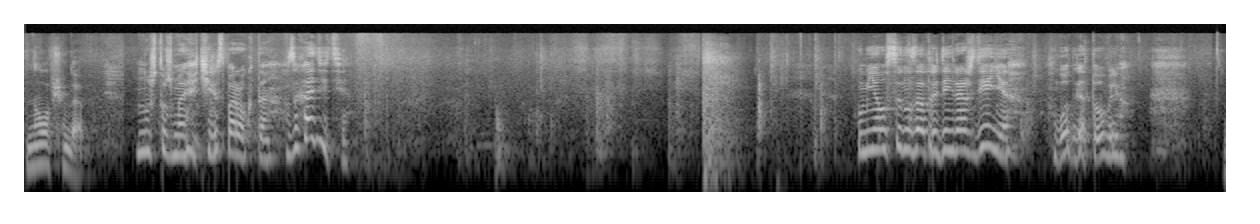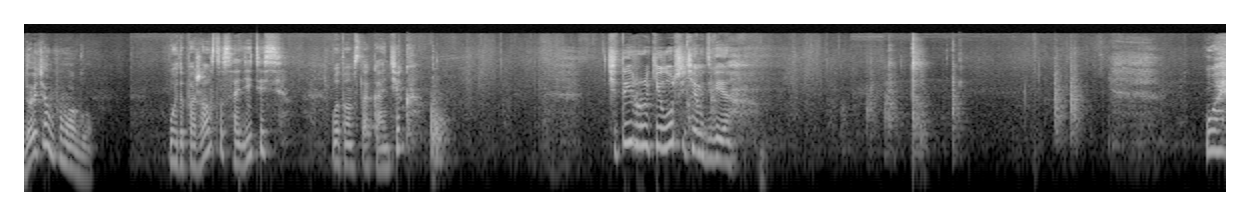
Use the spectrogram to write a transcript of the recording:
Ну, в общем, да. Ну что ж мы через порог-то? Заходите. У меня у сына завтра день рождения. Вот готовлю. Давайте я вам помогу. Ой, да пожалуйста, садитесь. Вот вам стаканчик. Четыре руки лучше, чем две. Ой,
